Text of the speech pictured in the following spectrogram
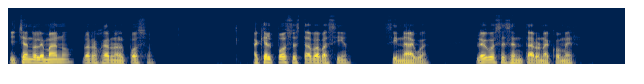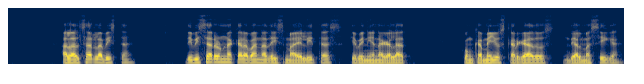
y echándole mano, lo arrojaron al pozo. Aquel pozo estaba vacío, sin agua. Luego se sentaron a comer. Al alzar la vista, divisaron una caravana de ismaelitas que venían a Galat, con camellos cargados de almaciga,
